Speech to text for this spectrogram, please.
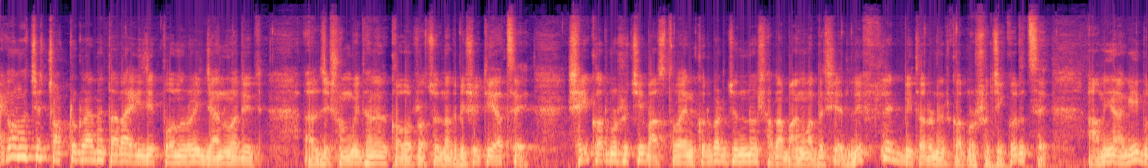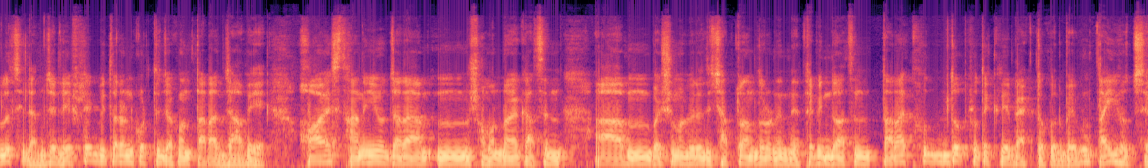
এখন হচ্ছে চট্টগ্রামে তারা এই যে পনেরোই জানুয়ারির যে সংবিধানের কবর রচনার বিষয়টি আছে, সেই কর্মসূচি বাস্তবায়ন করবার জন্য সারা বাংলাদেশে লিফলেট বিতরণের কর্মসূচি করেছে। আমি আগেই বলেছিলাম যে লিফলেট বিতরণ করতে যখন তারা যাবে, হয় স্থানীয় যারা সমন্বয়ক আছেন বৈষম্য বিরোধী ছাত্র আন্দোলনের নেতৃবৃন্দ আছেন, তারা ক্ষুব্ধ প্রতিক্রিয়া ব্যক্ত করবে এবং তাই হচ্ছে।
